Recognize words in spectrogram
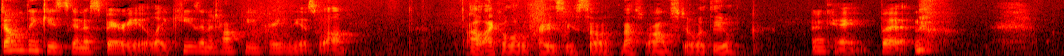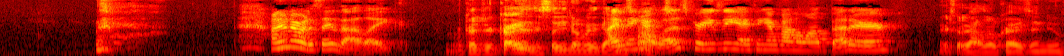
don't think he's gonna spare you. Like he's gonna talk to you crazy as well. I like a little crazy, so that's why I'm still with you. Okay, but I don't even know how to say that. Like Because you're crazy, so you don't really got. I think I was crazy. I think I've gotten a lot better. You still got a little crazy in you.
